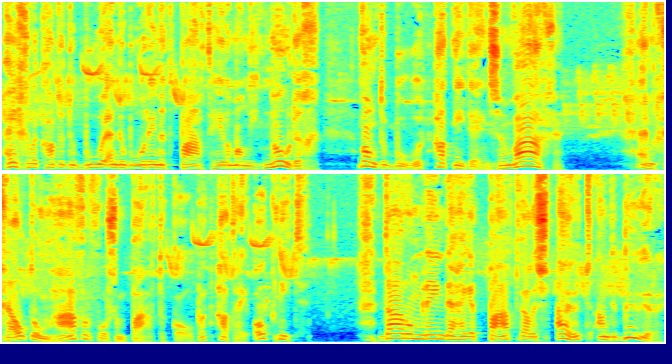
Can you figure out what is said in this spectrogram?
Eigenlijk hadden de boer en de boerin het paard helemaal niet nodig, want de boer had niet eens een wagen. En geld om haver voor zijn paard te kopen had hij ook niet. Daarom leende hij het paard wel eens uit aan de buren.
